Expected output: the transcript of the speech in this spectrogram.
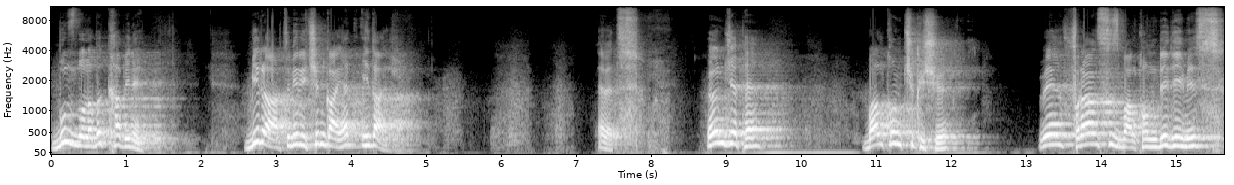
buzdolabı kabini. 1 artı 1 için gayet ideal. Evet. Ön cephe, balkon çıkışı ve Fransız balkon dediğimiz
